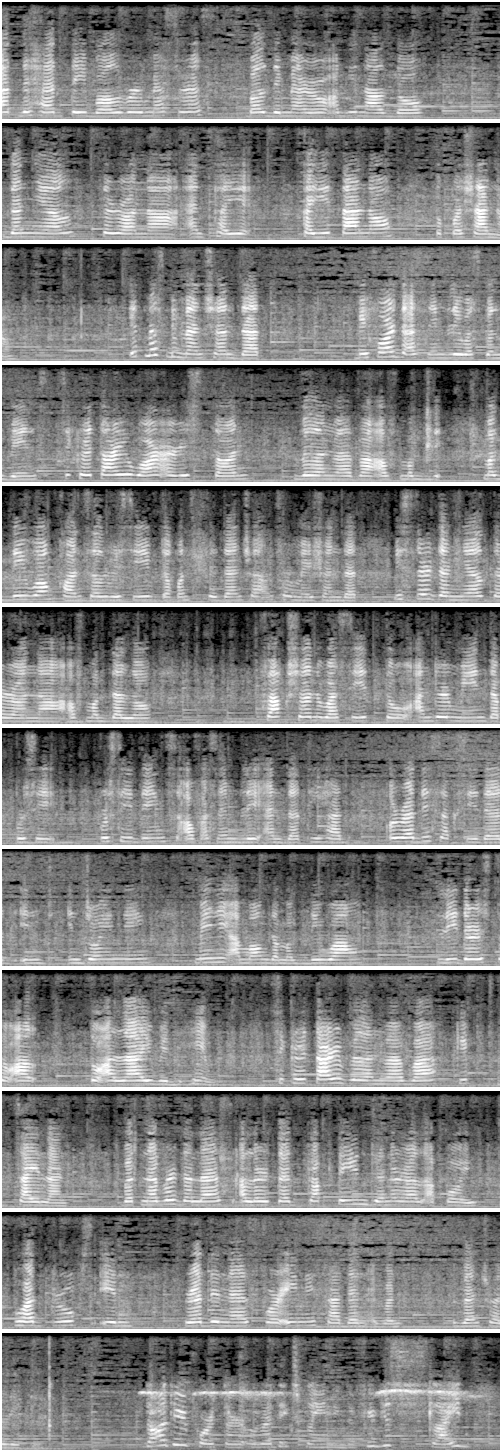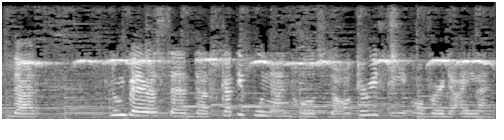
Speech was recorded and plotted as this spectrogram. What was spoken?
at the head table were Messrs. Baldomero Aguinaldo, Daniel Tirona, and Cay Cayetano Topasiano. It must be mentioned that before the assembly was convened, Secretary War Ariston Villanueva of Magdi Magdiwang Council received the confidential information that Mr. Daniel Terona of Magdalo faction was set to undermine the proceed proceedings of assembly and that he had already succeeded in, in joining many among the Magdiwang leaders to, al to ally with him. Secretary Villanueva kept silent, but nevertheless alerted Captain General Apoy, who had troops in readiness for any sudden event eventuality. The other reporter already explained in the previous slide that Lumbera said that Katipunan holds the authority over the island.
